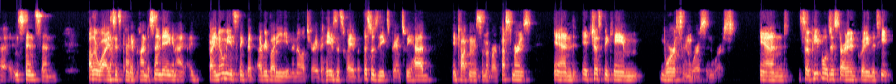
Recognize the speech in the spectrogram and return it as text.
uh, instance, and otherwise just kind of condescending. And I, I by no means think that everybody in the military behaves this way, but this was the experience we had in talking with some of our customers. And it just became worse and worse and worse. And so people just started quitting the team.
